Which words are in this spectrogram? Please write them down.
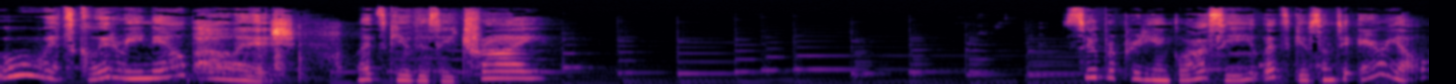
Ooh, it's glittery nail polish. Let's give this a try. Super pretty and glossy. Let's give some to Ariel.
